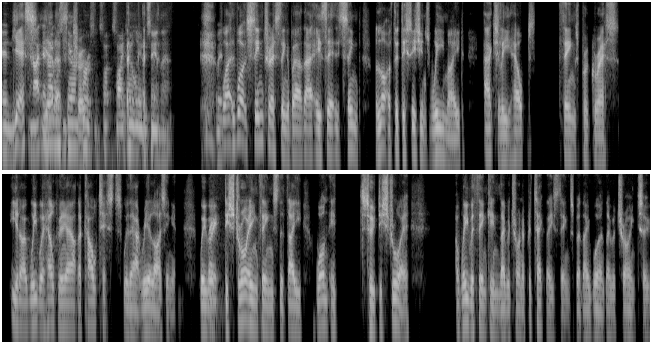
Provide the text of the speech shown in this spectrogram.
and Yes, and I, and yeah, I wasn't there true. in person, so so I totally understand that. But- What, what's interesting about that is that it seemed a lot of the decisions we made actually helped things progress. You know, we were helping out the cultists without realizing it. We were Right. destroying things that they wanted to destroy. And we were thinking they were trying to protect these things, but they weren't. They were trying to,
